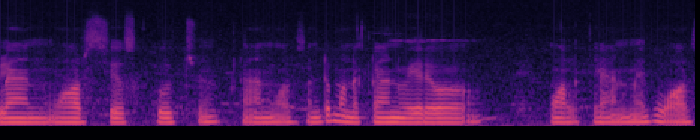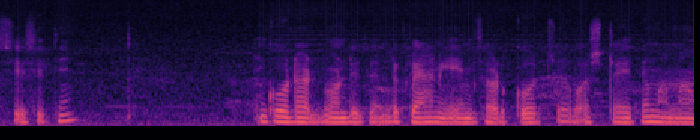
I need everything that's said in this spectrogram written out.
క్లాన్ వార్స్ చేసుకోవచ్చు. క్లాన్ వార్స్ అంటే మన క్లాన్ వేరే వాళ్ళ క్లాన్ మీద వార్స్ చేసి ఇంకోటి అడ్వాంటేజ్ అంటే క్లాన్ గేమ్స్ ఆడుకోవచ్చు. ఫస్ట్ అయితే మనం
